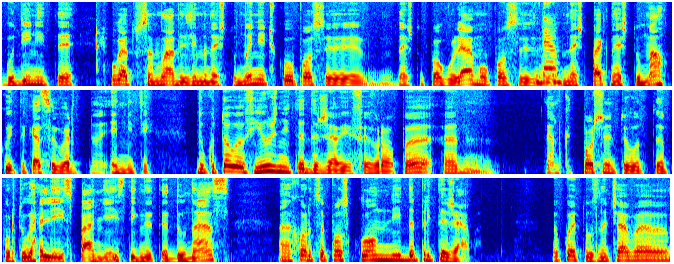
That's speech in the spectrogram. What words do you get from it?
годините, когато са млади, взима нещо мъничко, после нещо по-голямо, после да. нещо, пак нещо малко и така се върт едници. Докато в южните държави в Европа, там като почнете от Португалия и Испания и стигнете до нас, хората са по-склонни да притежават. Което означава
